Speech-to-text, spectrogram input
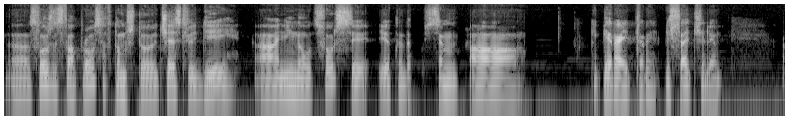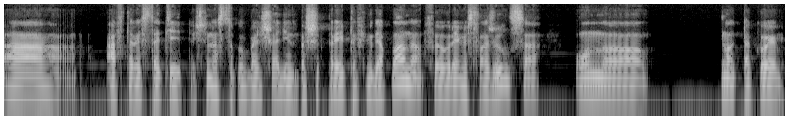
э, сложность вопроса в том, что часть людей, а, они на аутсорсе, это, допустим, э, копирайтеры, писатели, э, авторы статей. То есть у нас такой большой, один из больших проектов Мегаплана в свое время сложился. Он, э, ну, такой,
